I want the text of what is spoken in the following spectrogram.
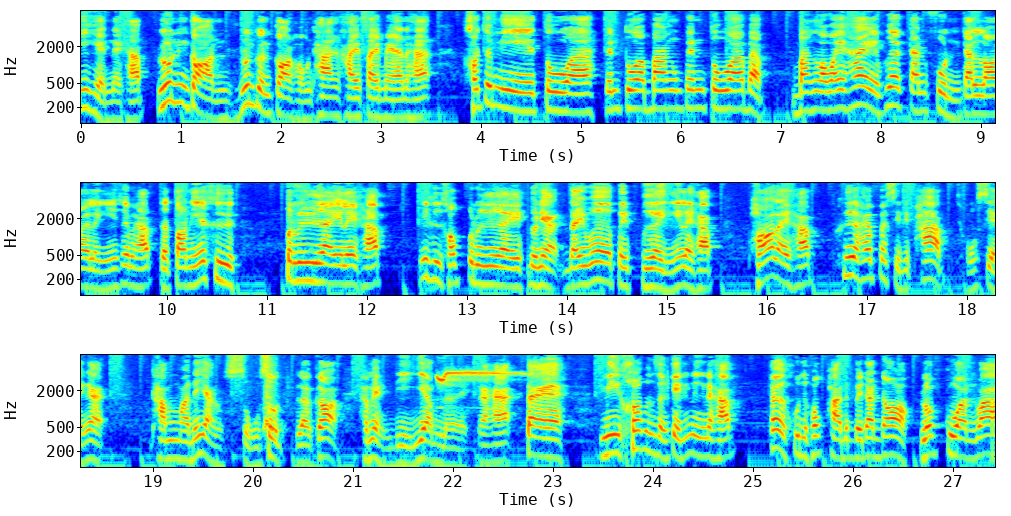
ที่เห็นนะครับ รุ่นก่อนรุ่นก่อนๆของทาง Hi Fi Man นะฮะ เขาจะมีตัวเป็นตัวบังเป็นตัวแบบบังเอาไว้ให้เพื่อกันฝุ่นกันรอยอะไรอย่างนี้ใช่ไหมครับ แต่ตอนนี้ก็คือเปลือยเลยครับ นี่คือเขาเปลือยตัวเนี้ยไดเวอร์ไปเปลือยอย่างนี้เลยครับ เพราะอะไรครับเพื่อให้ประสิทธิภาพของเสียงเนี่ยทำมาได้อย่างสูงสุดแล้วก็ทำอย่างดีเยี่ยมเลยนะฮะแต่มีข้อพึงสังเกตนิดนึงนะครับ ถ้าเกิดคุณจะพกพาไปด้านนอก รบกวนว่า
